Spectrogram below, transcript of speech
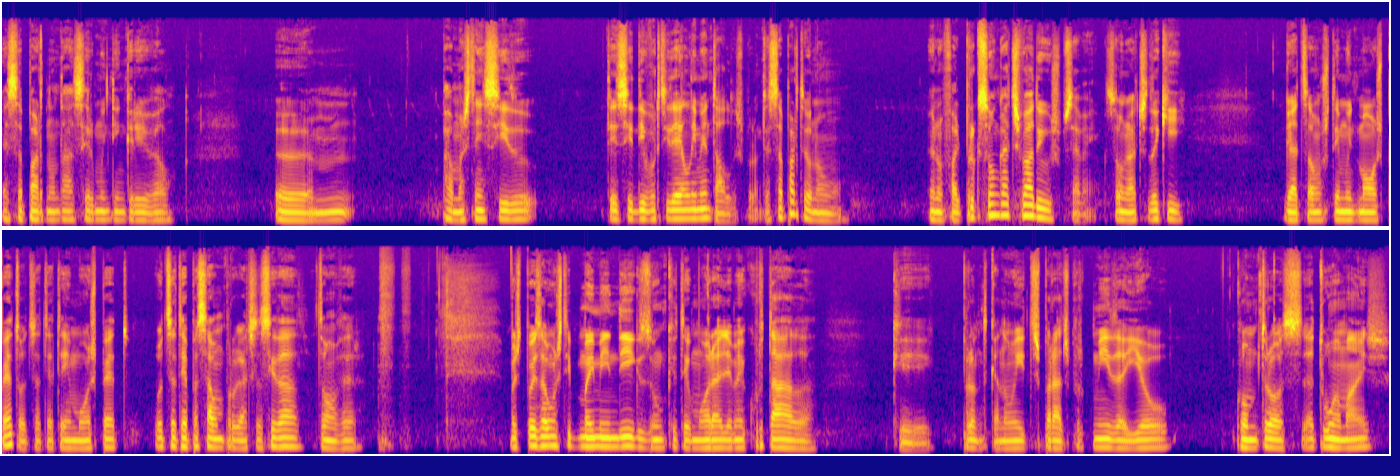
Essa parte não está a ser muito incrível. Um, pá, mas tem sido tem sido divertido em alimentá-los. Pronto, essa parte eu não eu não falho, porque são gatos vadios, percebem? São gatos daqui. Gatos há uns que têm muito mau aspecto, outros até têm bom aspecto, outros até passavam por gatos da cidade, estão a ver? mas depois há uns tipo meio mendigos, um que tem uma orelha meio cortada, que pronto, que andam aí disparados por comida e eu como trouxe a tua mais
